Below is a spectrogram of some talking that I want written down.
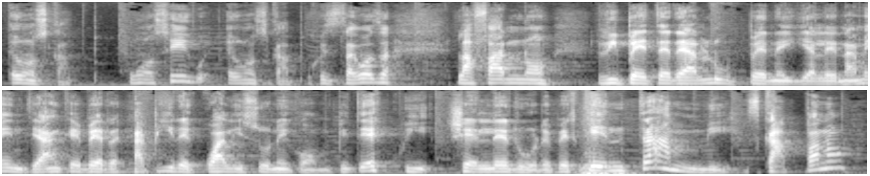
e uno scappa uno segue e uno scappa. Questa cosa la fanno ripetere a loop negli allenamenti anche per capire quali sono i compiti e qui c'è l'errore perché entrambi scappano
